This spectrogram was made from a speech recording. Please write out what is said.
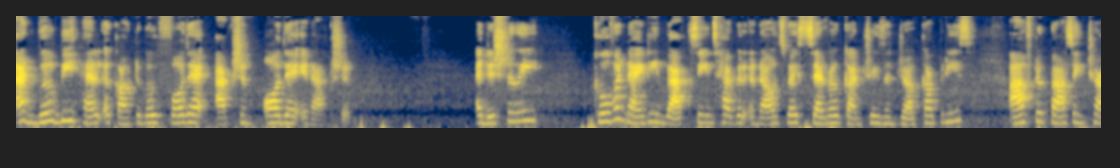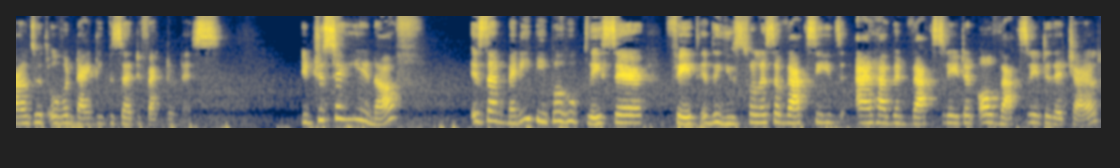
and will be held accountable for their action or their inaction. Additionally, COVID 19 vaccines have been announced by several countries and drug companies after passing trials with over 90% effectiveness. Interestingly enough, is that many people who place their faith in the usefulness of vaccines and have been vaccinated or vaccinated their child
